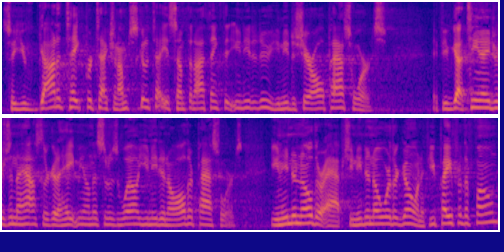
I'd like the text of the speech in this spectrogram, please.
So you've got to take protection. I'm just going to tell you something I think that you need to do. You need to share all passwords. If you've got teenagers in the house, they're going to hate me on this one as well. You need to know all their passwords. You need to know their apps. You need to know where they're going. If you pay for the phone,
